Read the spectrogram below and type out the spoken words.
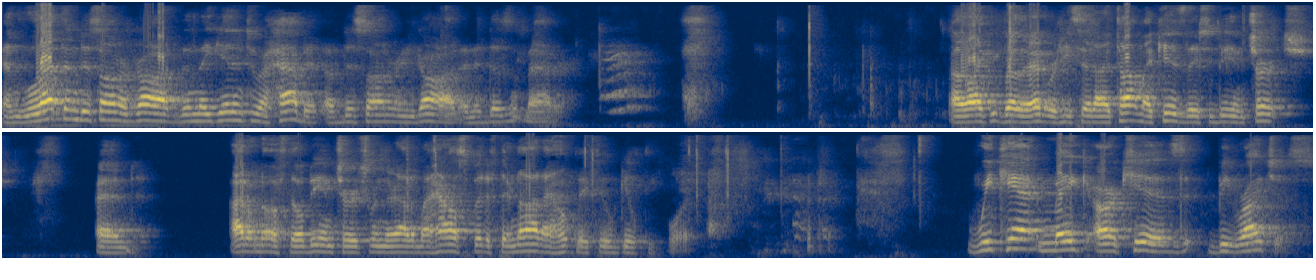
and let them dishonor God, then they get into a habit of dishonoring God, and it doesn't matter. I like Brother Edward. He said, I taught my kids they should be in church. And I don't know if they'll be in church when they're out of my house, but if they're not, I hope they feel guilty for it. we can't make our kids be righteous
